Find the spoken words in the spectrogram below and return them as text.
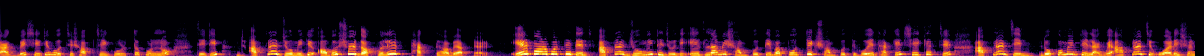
লাগবে সেটি হচ্ছে সবচেয়ে গুরুত্বপূর্ণ যেটি, আপনার জমিটি অবশ্যই দখলে থাকতে হবে আপনার। এর পরবর্তীতে আপনার জমিটি যদি ইসলামী সম্পত্তি বা পৈতৃক সম্পত্তি হয়ে থাকে সেই ক্ষেত্রে আপনার যে ডকুমেন্টটি লাগবে, আপনার যে ওয়ারিশন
